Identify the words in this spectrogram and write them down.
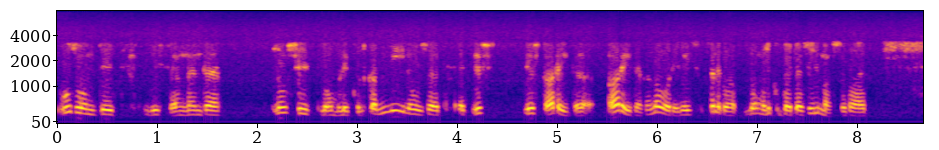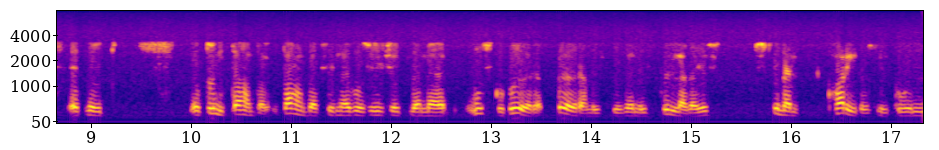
usundid, mis on nende plussid, loomulikult ka miinused, et just, just harida, harida ka noori lihtsalt selle koha pealt, loomulikult ei pea silmas seda, et, et nüüd need tunnid tähenda, tähendaksid nagu siis ütleme usku pööra, pööramist ja sellist küll, aga just, just nimelt hariduslikul,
